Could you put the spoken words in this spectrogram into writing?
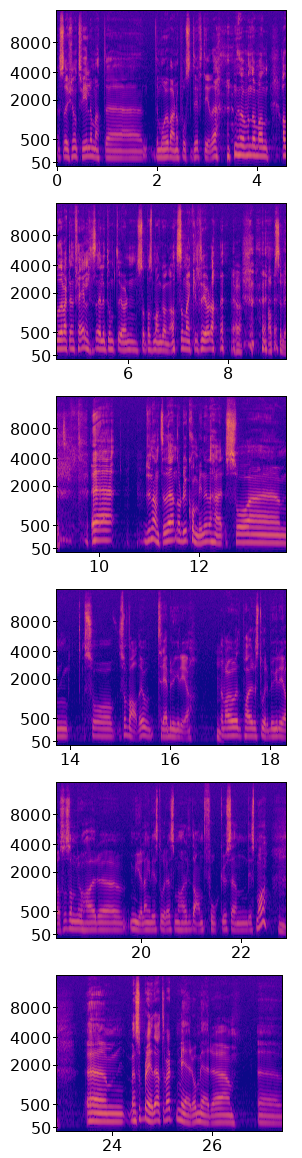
Så det er ikke noe tvil om at eh, det må jo være noe positivt i det. Man, hadde det vært en feil, så er det litt dumt å gjøre den såpass mange ganger som enkelte gjør. da. Ja, absolutt. Eh, du nevnte det. Når du kom inn i det her, så, eh, så, så var det jo tre bryggerier. Det var jo et par store bryggerier også, som jo har eh, mye lengre historie, som har et litt annet fokus enn de små. Eh, men så ble det etter hvert mer og mer eh,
